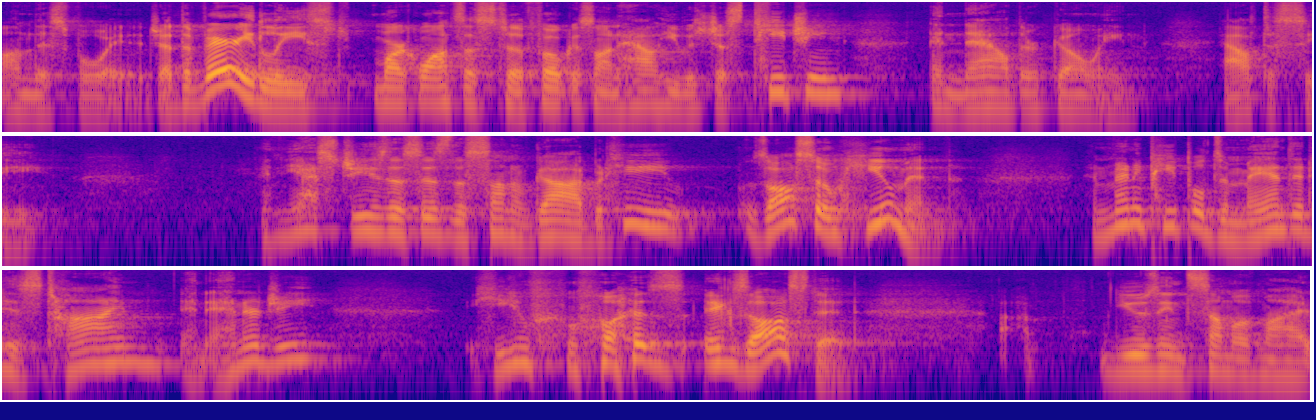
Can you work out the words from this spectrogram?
on this voyage. At the very least, Mark wants us to focus on how he was just teaching and now they're going out to sea. And yes, Jesus is the Son of God, but he was also human. And many people demanded his time and energy. He was exhausted. Using some of my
